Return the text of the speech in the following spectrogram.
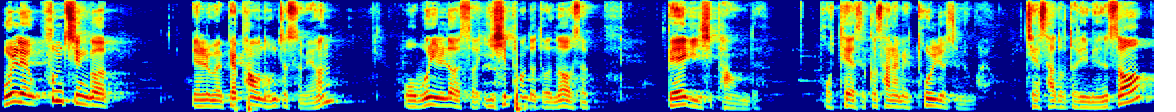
원래 훔친 것 예를 들면 100파운드 훔쳤으면 5분의 1 넣어서 20파운드 더 넣어서 120파운드. 보태서 그 사람에게 돌려주는 거예요. 제사도 드리면서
